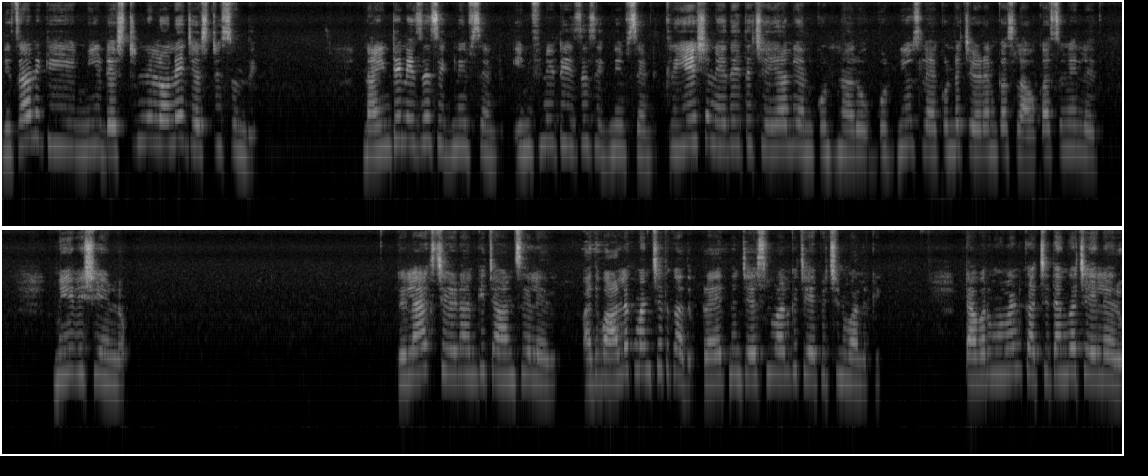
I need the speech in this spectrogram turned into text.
నిజానికి మీ డెస్టినీలోనే జస్టిస్ ఉంది. Nineteen is a significant infinity is a significant creation ఏదైతే చేయాలి అనుకుంటున్నారో గుడ్ న్యూస్ లేకుండా చేయడానికి అసలు అవకాశమే లేదు. మీ విషయంలో. రిలాక్స్ చేయడానికి ఛాన్సే లేదు. అది వాళ్ళకి మంచిది కాదు. ప్రయత్నం చేసిన వాళ్ళకి చేపించిన వాళ్ళకి. టవర్ మూమెంట్ ఖచ్చితంగా చేయలేరు.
